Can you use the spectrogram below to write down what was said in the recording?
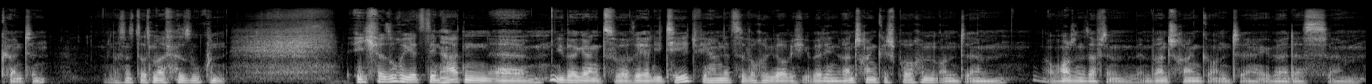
könnten. Lass uns das mal versuchen. Ich versuche jetzt den harten äh, Übergang zur Realität. Wir haben letzte Woche, glaube ich, über den Wandschrank gesprochen und ähm, Orangensaft im, im, Wandschrank und äh, über das, ähm,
